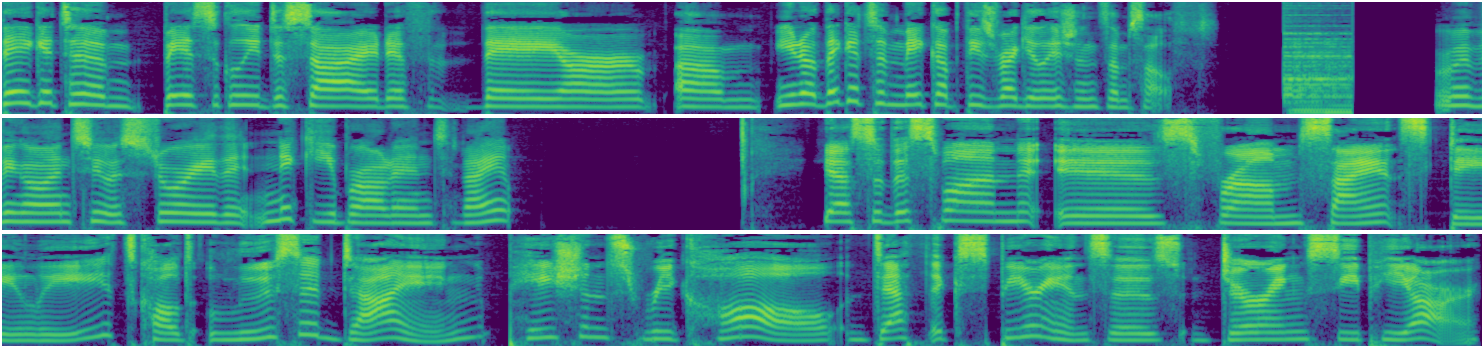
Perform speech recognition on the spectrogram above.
they get to basically decide if they are, um, you know, they get to make up these regulations themselves. We're moving on to a story that Nikki brought in tonight. Yeah, so this one is from Science Daily. It's called Lucid Dying Patients Recall Death Experiences During CPR.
